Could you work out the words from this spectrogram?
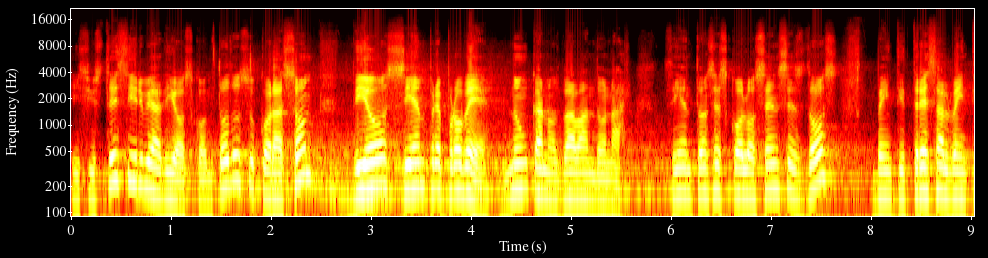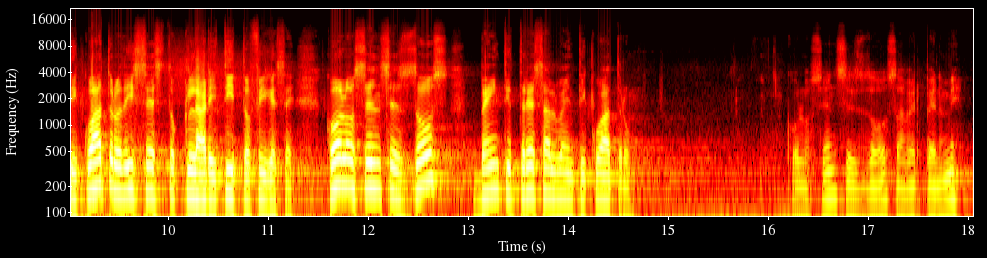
Y si usted sirve a Dios con todo su corazón, Dios siempre provee, nunca nos va a abandonar. ¿sí? Entonces Colosenses 2, 23 al 24 dice esto claritito, fíjese. Colosenses 2, 23 al 24. Colosenses 2, a ver, espérame.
